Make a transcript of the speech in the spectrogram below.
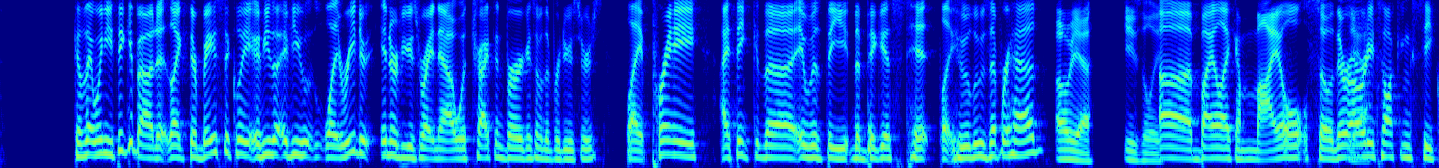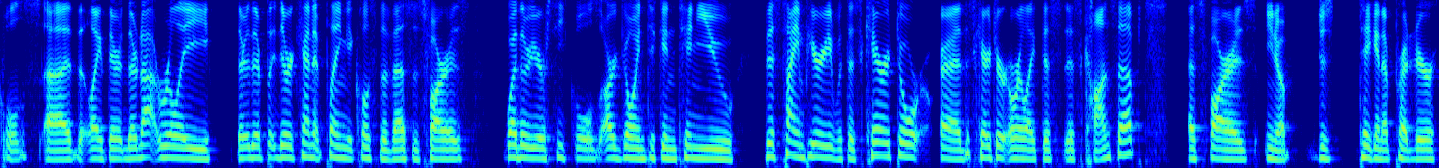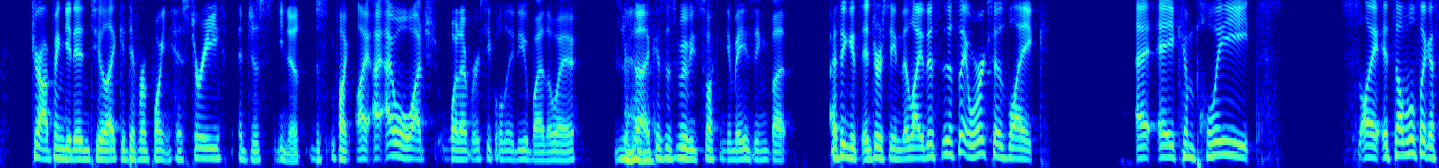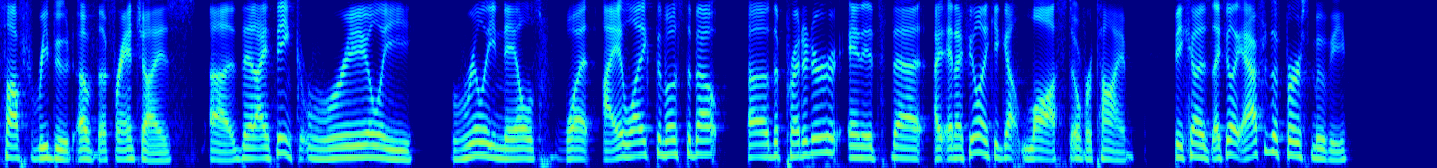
Because like when you think about it, like they're basically if you if you like read interviews right now with Trachtenberg and some of the producers, like Prey, I think the it was the the biggest hit like Hulu's ever had Oh yeah, easily. uh by like a mile so they're Yeah. already talking sequels uh like they're they're not really they're they're they're kind of playing it close to the vest as far as whether your sequels are going to continue this time period with this character uh, this character or like this this concept as far as you know just taking a predator dropping it into like a different point in history and just you know just like i i will watch whatever sequel they do by the way because this movie's fucking amazing. But I think it's interesting that like this this like works as like a, a complete like it's almost like a soft reboot of the franchise uh, that I think really really nails what I like the most about uh, the Predator, and it's that I, and I feel like it got lost over time because I feel like after the first movie,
